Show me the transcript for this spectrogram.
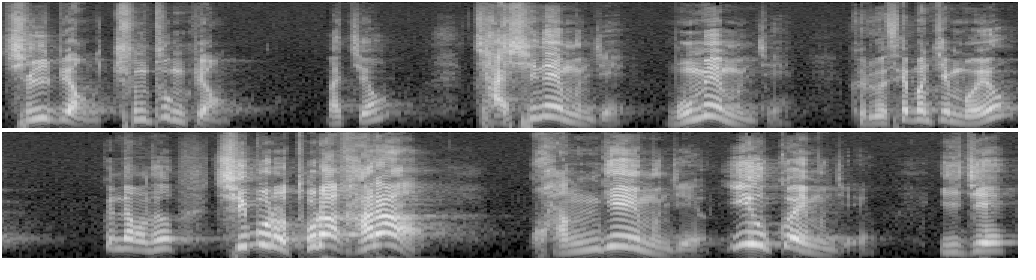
질병, 중풍병. 맞죠? 자신의 문제, 몸의 문제. 그리고 세 번째 뭐예요? 끝나고 나서 집으로 돌아가라. 관계의 문제예요. 이웃과의 문제예요. 이제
